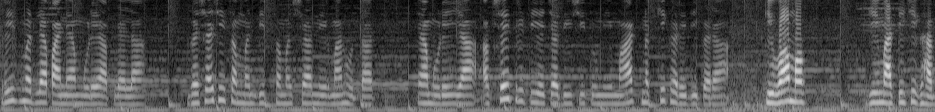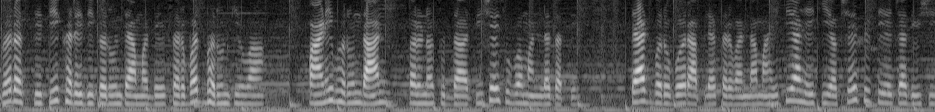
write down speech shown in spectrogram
फ्रीजमधल्या पाण्यामुळे आपल्याला घशाशी संबंधित समस्या निर्माण होतात. त्यामुळे या अक्षय तृतीयेच्या दिवशी तुम्ही माठ नक्की खरेदी करा. किंवा मग जी मातीची घागर असते ती खरेदी करून त्यामध्ये सरबत भरून किंवा पाणी भरून दान करणंसुद्धा अतिशय शुभ मानलं जाते. त्याचबरोबर आपल्या सर्वांना माहिती आहे की अक्षय तृतीयेच्या दिवशी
